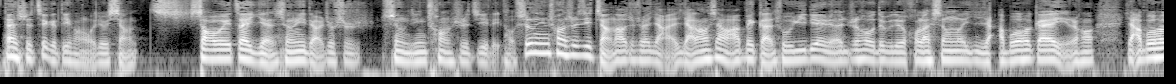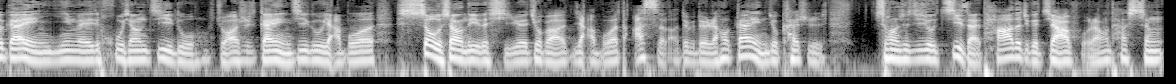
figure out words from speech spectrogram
但是这个地方我就想稍微再衍生一点，就是。圣经创世纪里头，圣经创世纪讲到就是亚亚当夏娃被赶出伊甸园之后，对不对？后来生了亚伯和该隐，然后亚伯和该隐因为互相嫉妒，主要是该隐嫉妒亚伯受上帝的喜悦，就把亚伯打死了，对不对？然后该隐就开始创世纪就记载他的这个家谱，然后他生。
